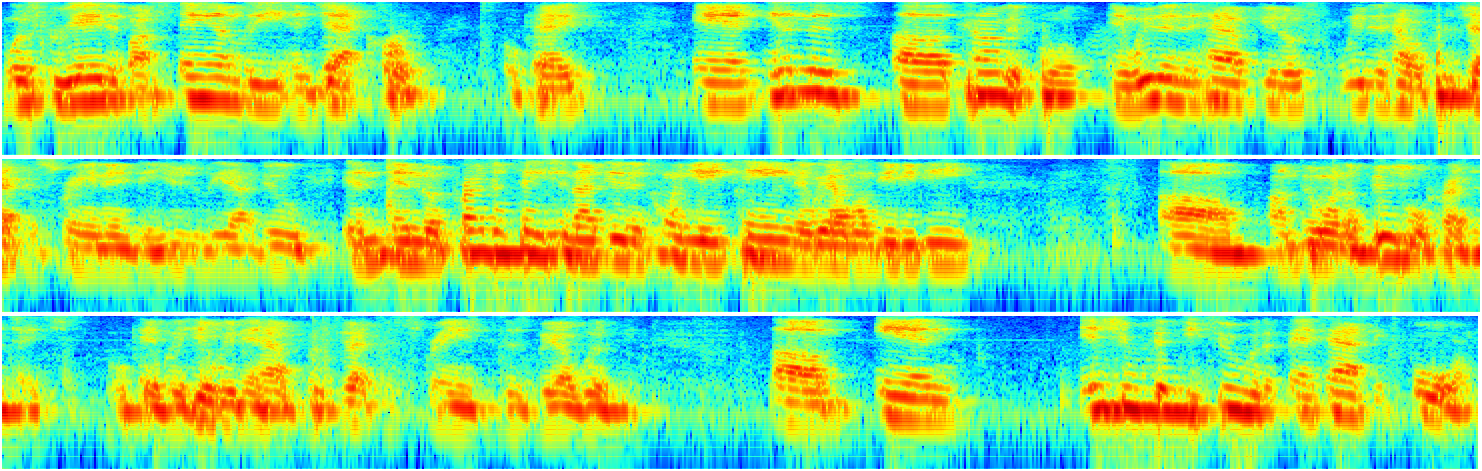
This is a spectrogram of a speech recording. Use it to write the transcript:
was created by Stan Lee and Jack Kirby, okay? And in this uh, comic book, and we didn't have, you know, we didn't have a projector screen or anything. Usually I do. In, in the presentation I did in 2018 that we have on DVD, um, I'm doing a visual presentation. Okay, but here we didn't have projector screens, just bear with me. Um, in issue 52 of the Fantastic Four,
